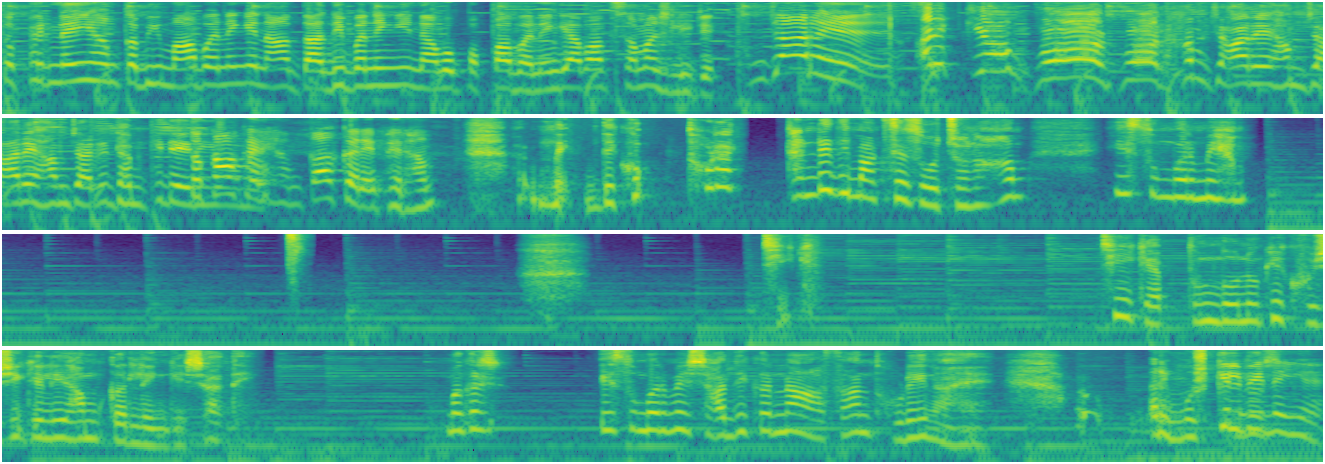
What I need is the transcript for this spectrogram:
तो फिर नहीं हम कभी माँ बनेंगे ना आप दादी बनेंगी ना वो पप्पा बनेंगे। अब आप समझ लीजिए। हम जा रहे हैं। अरे क्यों? बार बार हम जा रहे हैं हम जा रहे हैं हम जा रहे हैं धमकी दे तो क्या करें हम क्या करें फिर हम? नहीं, देखो थोड़ा ठंडे दिमाग से सोचो ना हम। इस उम्र में हम ठीक है। ठीक है अब तुम दोनों की खुशी के लिए हम कर लेंगे शादी। मगर इस उम्र में शादी करना आसान थोड़ी ना है। अरे मुश्किल भी नहीं है।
